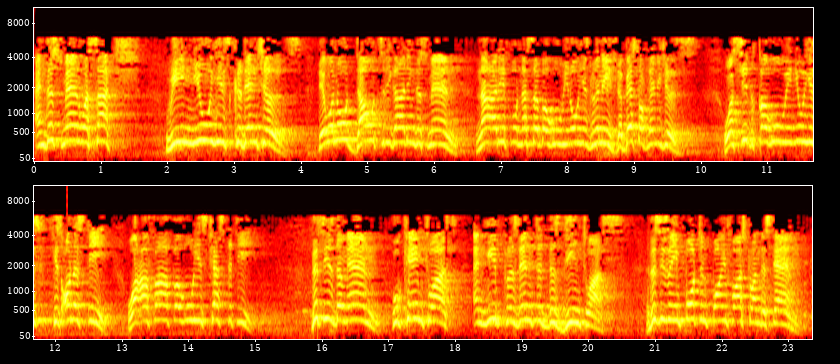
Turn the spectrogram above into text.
And this man was such we knew his credentials. There were no doubts regarding this man. Na'arifu nasabahu, we know his lineage, the best of lineages. Wasidqahu, we knew his, his honesty. Wa'afafahu, his chastity. This is the man who came to us and he presented this deen to us. This is an important point for us to understand.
